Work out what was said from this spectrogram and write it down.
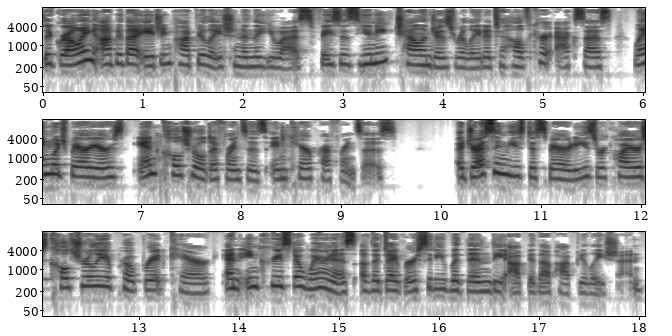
The growing Apida aging population in the U.S. faces unique challenges related to healthcare access, language barriers, and cultural differences in care preferences. Addressing these disparities requires culturally appropriate care and increased awareness of the diversity within the Apida population.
